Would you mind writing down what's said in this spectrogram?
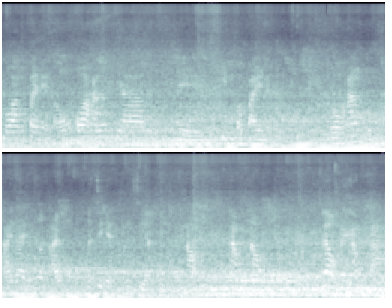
ำก้อนไปให้เขาพอห้าเรื่องยาเอ่อกินเข้าไปเนี่ยโลห้างผมใช้ได้ก็ขายของมันจะเห็นมันเสียติดเน่าเน่าเน่าแล้วพยายามตาม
